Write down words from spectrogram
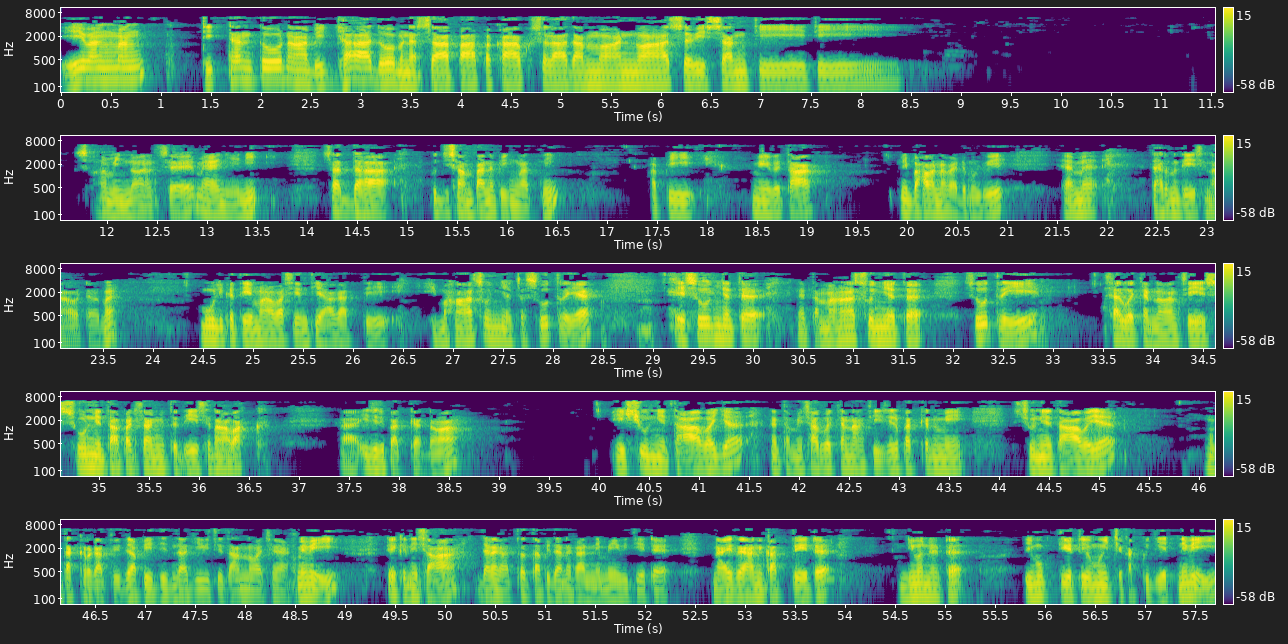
එවං මං තිත්තන්තෝ නා විජ්ජා දෝමනස්සා පාපකා කුසල ධම්මාන්වාස්ස විසන්ති තී ස්වාමීන් වහන්සේ මෑණියනි ශ්‍රද්ධා බුද්ධ සම්පන්න පින්වත්නි අපි මේ වෙතා මේ භාවනා වැඩමුළුවේ හැම ධර්ම දේශනාවටම මූලික තේමාව වශයෙන් තියාගත්තේ මේ මහා ශුන්්‍යත සූත්‍රය. ඒ ශුන්්‍යත නැත්නම් මහා ශුන්්‍යත සූත්‍රයේ සර්වචනංශේ ශුන්්‍යතා පරිසංයුත දේශනාවක් ඉදිරිපත් කරනවා. ඒ ශුන්්‍යතාවය නැත්නම් මේ සර්වචනංශේ ඉදිරිපත් කරන මේ ශුන්්‍යතාවය මතක් කරගත්ත විදිහ අපි දිනදා ජීවිතේ දන්න වචනයක් නෙවෙයි. ඒක නිසා දැනගත්තත් අපි දැනගන්නේ මේ විදිහට නෛර්යානිකත්වයට නිවනට විමුක්තියට යොමු වෙච්ච එකක් විදිහට නෙවෙයි.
